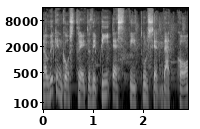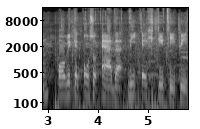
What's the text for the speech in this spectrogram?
Now we can go straight to the ps3toolset.com or we can also add uh, the HTTP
